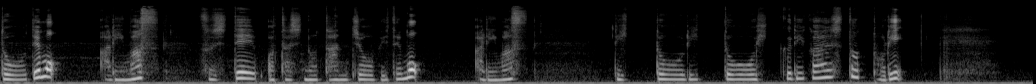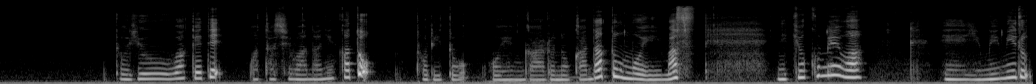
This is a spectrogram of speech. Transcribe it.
冬でもあります。そして私の誕生日でもあります。立冬、立冬をひっくり返すと鳥。というわけで私は何かと鳥とご縁があるのかなと思います。2曲目は、えー夢見る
